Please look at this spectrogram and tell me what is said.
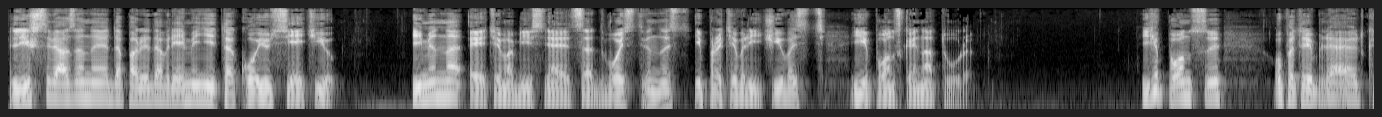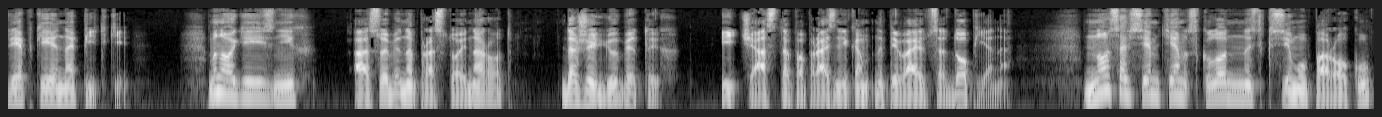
лишь связанные до поры до времени такой сетью. Именно этим объясняется двойственность и противоречивость японской натуры японцы употребляют крепкие напитки. Многие из них, а особенно простой народ, даже любят их и часто по праздникам напиваются до пьяна. но совсем тем склонность к всему пороку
